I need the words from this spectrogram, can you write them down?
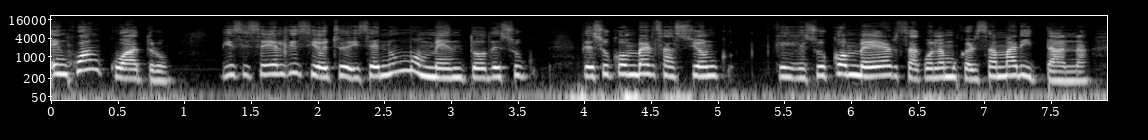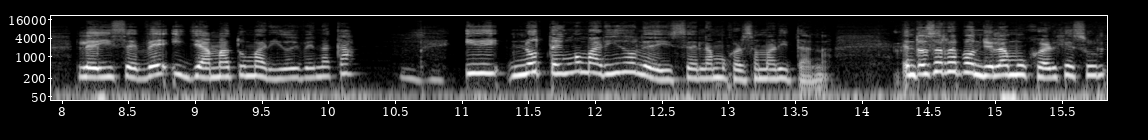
En Juan 4, 16 al 18 dice, en un momento de su, de su conversación que Jesús conversa con la mujer samaritana, le dice, ve y llama a tu marido y ven acá. Y no tengo marido, le dice la mujer samaritana. Entonces respondió la mujer, Jesús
